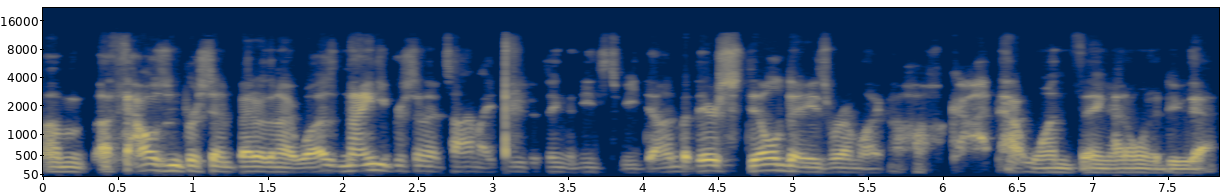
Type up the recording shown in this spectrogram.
I'm a thousand percent better than I was. 90% of the time I do the thing that needs to be done, but there's still days where I'm like, oh God, that one thing, I don't want to do that.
